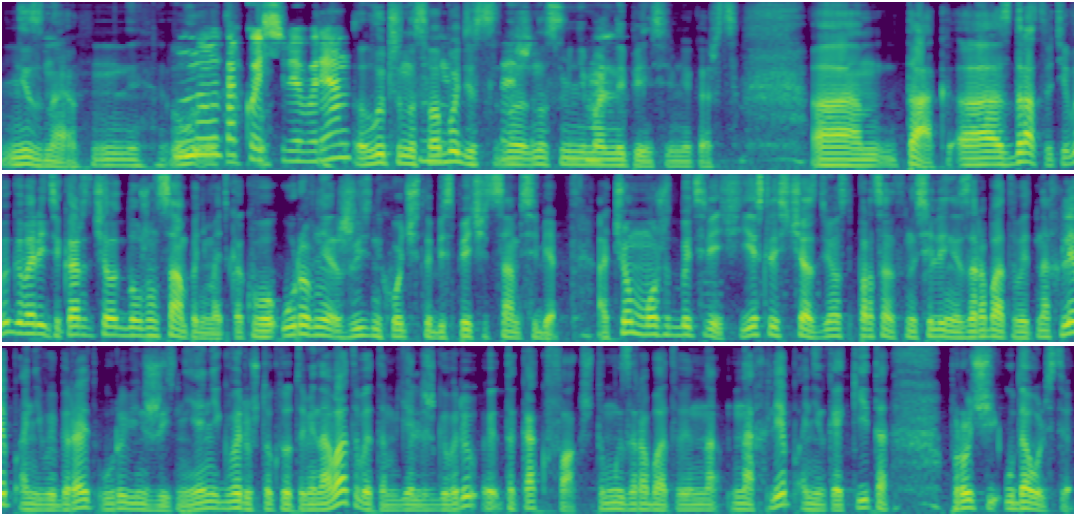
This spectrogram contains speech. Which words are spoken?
не знаю. Ну, такой себе вариант. Лучше на свободе, но, но с минимальной пенсией, мне кажется. А, так, здравствуйте. Вы говорите, каждый человек должен сам понимать, какого уровня жизнь хочет обеспечить сам себе. О чем может быть речь? Если сейчас 90% населения зарабатывает на хлеб, они выбирают уровень жизни. Я не говорю, что кто-то виноват в этом, я лишь говорю это как факт, что мы зарабатываем на, на хлеб, а не какие-то прочие удовольствия.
